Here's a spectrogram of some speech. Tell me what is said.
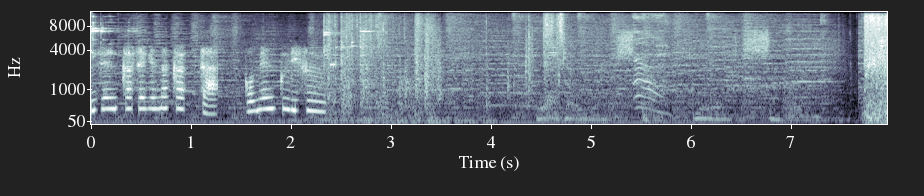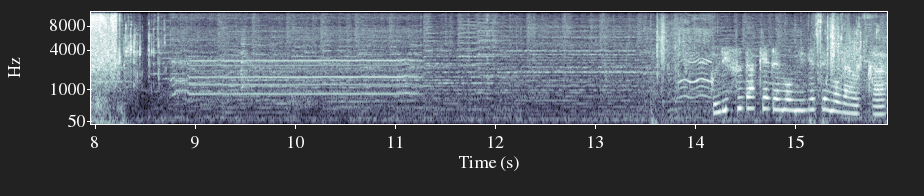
全然稼げなかった。ごめんクリス。クリスだけでも逃げてもらうか。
